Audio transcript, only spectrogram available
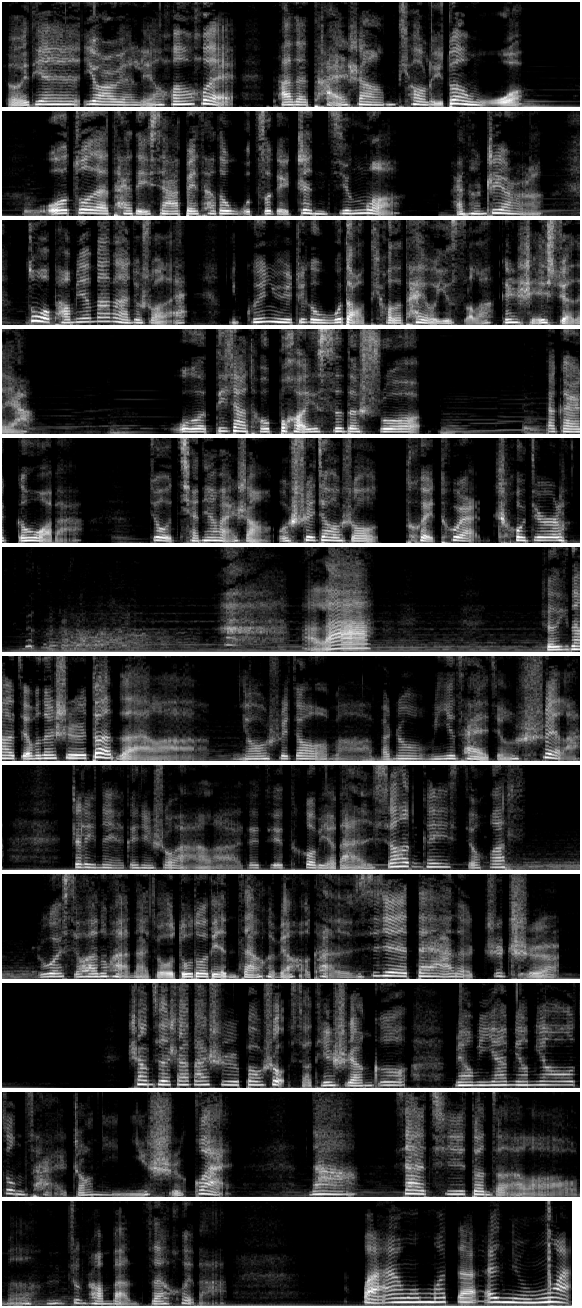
有一天幼儿园联欢会，他在台上跳了一段舞，我坐在台底下被他的舞姿给震惊了。还能这样啊？坐我旁边妈妈就说了：“哎，你闺女这个舞蹈跳的太有意思了，跟谁学的呀？”我低下头不好意思的说：“大概跟我吧。”就前天晚上我睡觉的时候腿突然抽筋儿了。好啦，收听到节目的是段子来了，你要睡觉了吗？反正我们一彩已经睡了，这里呢也跟你说完了，这期特别版，希望你可以喜欢。如果喜欢的话，那就多多点赞会比较好看。谢谢大家的支持。上期的沙发是暴瘦小天使然哥，喵咪呀喵喵，纵彩找你泥石怪。那下一期段子来了，我们正常版再会吧。晚安，么么哒，爱你么。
